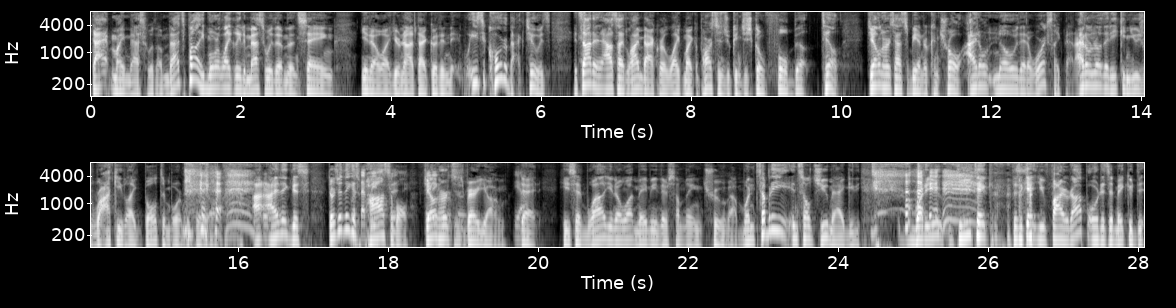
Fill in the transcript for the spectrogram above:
That might mess with him. That's probably more likely to mess with him than saying, you know what, you're not that good. And he's a quarterback too. It's it's not an outside linebacker like Micah Parsons who can just go full bil- tilt. Jalen Hurts has to be under control. I don't know that it works like that. I don't know that he can use Rocky like bulletin board material. I, I think this. Don't you think Would it's possible? Jalen Hurts is very young. Yeah. That he said, well, you know what? Maybe there's something true about when somebody insults you, Maggie. what do you do? You take? Does it get you fired up, or does it make you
